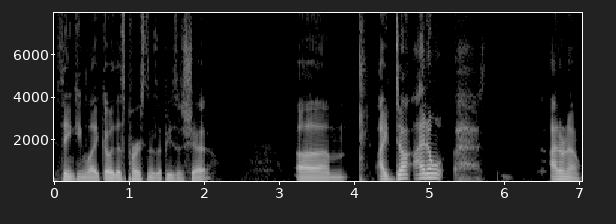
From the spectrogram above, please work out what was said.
thinking like, oh, this person is a piece of shit. Um, I don't. I don't. I don't know.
